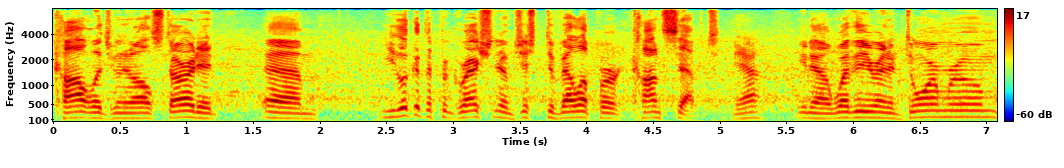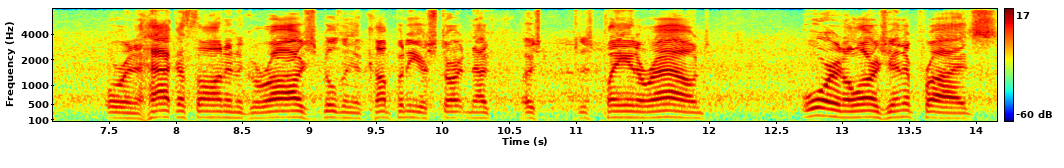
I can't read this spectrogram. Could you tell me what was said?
college when it all started, um, you look at the progression of just developer concept. Yeah. You know, whether you're in a dorm room or in a hackathon in a garage building a company or starting out or just playing around, or in a large enterprise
